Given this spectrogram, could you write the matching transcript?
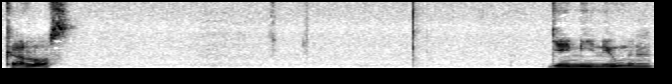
Carlos, Jamie Newman,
